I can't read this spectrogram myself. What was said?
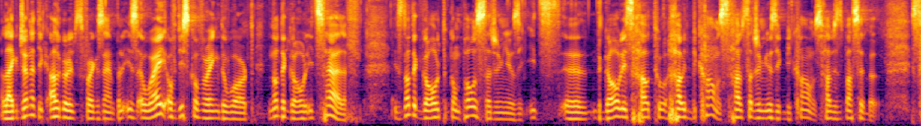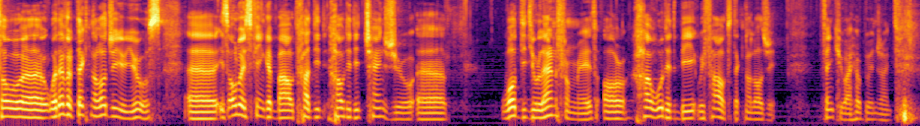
like genetic algorithms, for example, is a way of discovering the world, not the goal itself. It's not the goal to compose such a music. It's uh, the goal is how to how it becomes, how such a music becomes, how is it possible. So uh, whatever technology you use, uh, is always think about how did how did it change you, uh, what did you learn from it, or how would it be without technology. Thank you. I hope you enjoyed.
